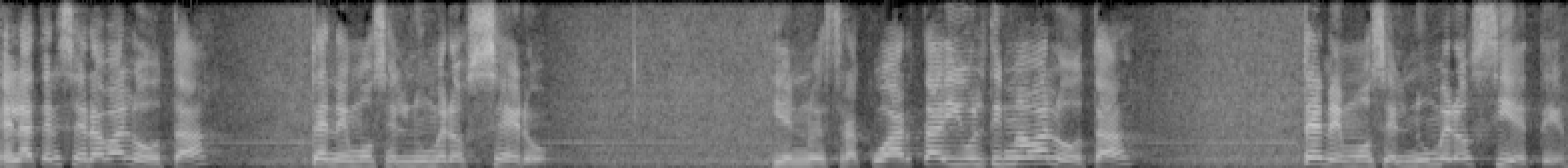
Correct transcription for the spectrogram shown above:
En la tercera balota tenemos el número 0. Y en nuestra cuarta y última balota tenemos el número 7.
